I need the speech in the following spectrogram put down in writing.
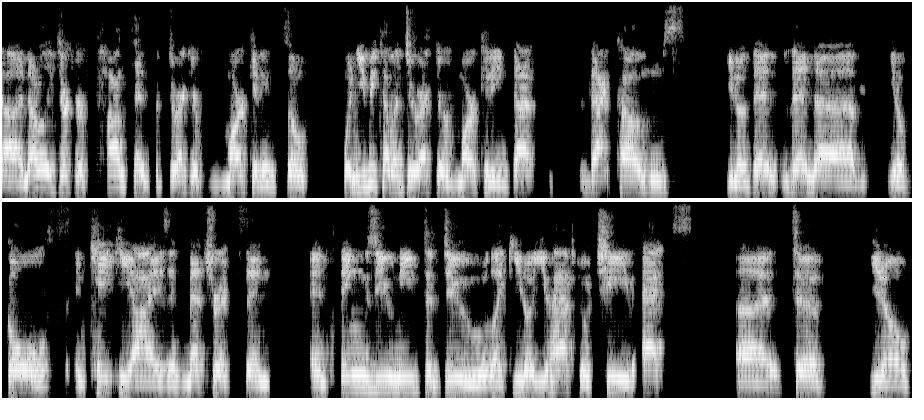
uh, not only director of content, but director of marketing. So when you become a director of marketing, that that comes you know, then then uh, you know goals and KPIs and metrics and and things you need to do. Like you know, you have to achieve X uh, to you know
